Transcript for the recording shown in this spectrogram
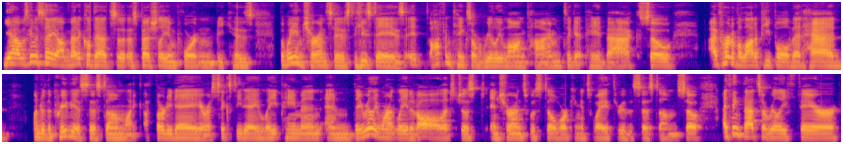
Yeah, I was going to say uh, medical debt's especially important because the way insurance is these days, it often takes a really long time to get paid back. So I've heard of a lot of people that had under the previous system like a 30 day or a 60 day late payment and they really weren't late at all. It's just insurance was still working its way through the system. So i think that's a really fair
